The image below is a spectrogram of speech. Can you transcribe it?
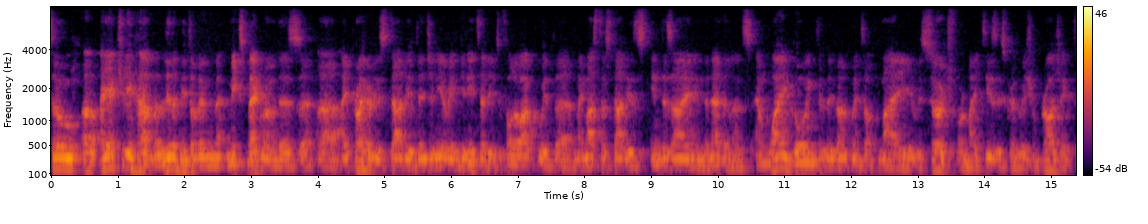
So uh, I actually have a little bit of a mixed background as uh, uh, I priorly studied engineering in Italy to follow up with uh, my master studies in design in the Netherlands. And while going through the development of my research for my thesis graduation project,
